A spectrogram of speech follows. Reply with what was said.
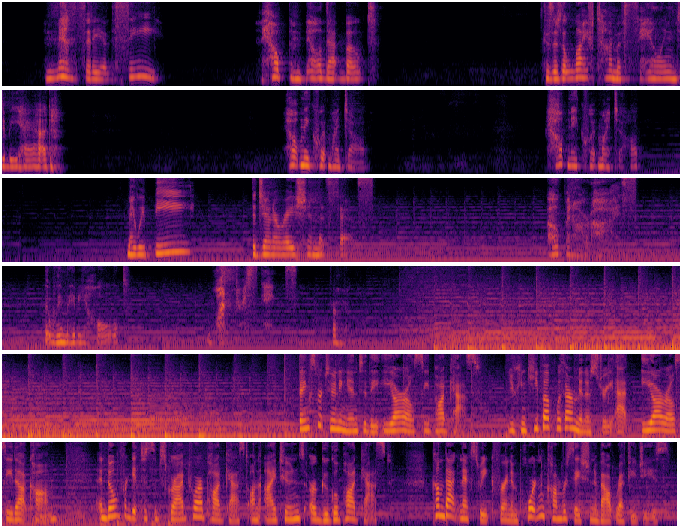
immensity of the sea and help them build that boat because there's a lifetime of sailing to be had. Help me quit my job. Help me quit my job. May we be the generation that says, Open our eyes that we may behold wondrous things from Nicole. Thanks for tuning in to the ERLC podcast. You can keep up with our ministry at erlc.com. And don't forget to subscribe to our podcast on iTunes or Google Podcast. Come back next week for an important conversation about refugees.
